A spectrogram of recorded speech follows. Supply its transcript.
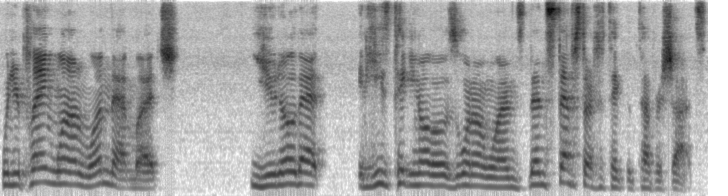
when you're playing one on one that much you know that and he's taking all those one on ones then Steph starts to take the tougher shots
